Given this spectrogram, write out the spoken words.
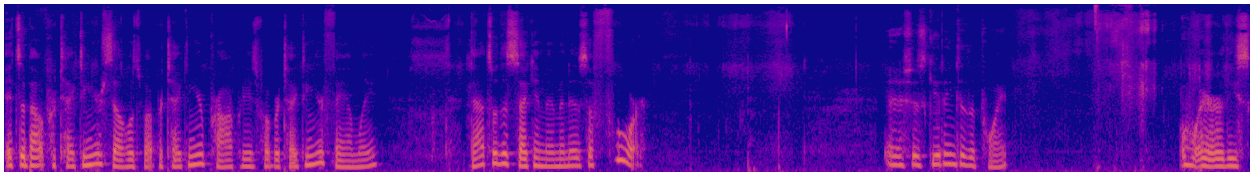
it's about protecting yourself, it's about protecting your property, it's about protecting your family. That's what the Second Amendment is for. And it's just getting to the point where these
